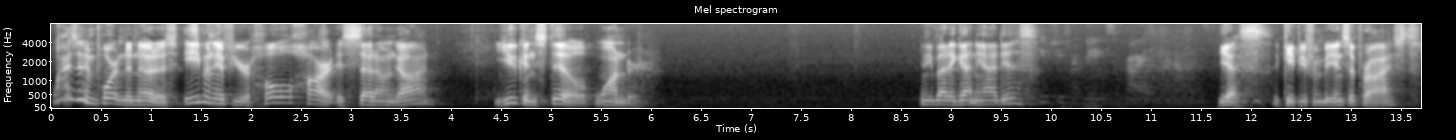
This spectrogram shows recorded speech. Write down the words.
Why is it important to notice, even if your whole heart is set on God, you can still wander? Anybody got any ideas? Yes, to keep you from being surprised.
